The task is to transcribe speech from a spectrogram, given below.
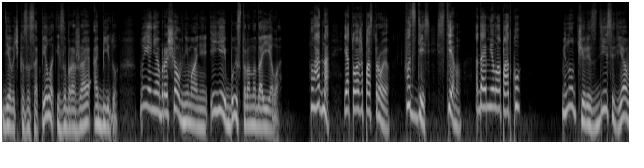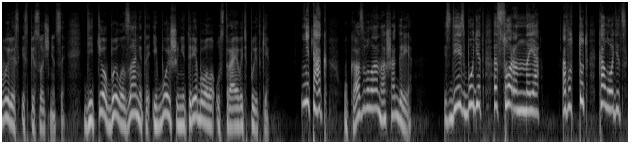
Девочка засопела, изображая обиду, но я не обращал внимания, и ей быстро надоело. «Ладно, я тоже построю. Вот здесь, стену. Дай мне лопатку». Минут через десять я вылез из песочницы. Дитё было занято и больше не требовало устраивать пытки. «Не так!» — указывала она шагре. «Здесь будет соранная, а вот тут колодец.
